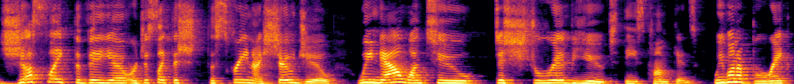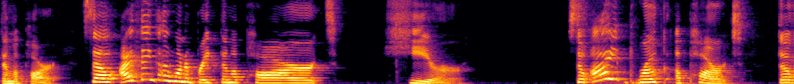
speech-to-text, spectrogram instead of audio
Just like the video or just like the, the screen I showed you, we now want to distribute these pumpkins. We want to break them apart. So I think I want to break them apart here. So I broke apart the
